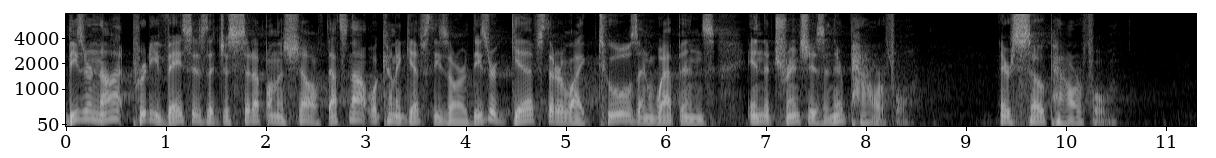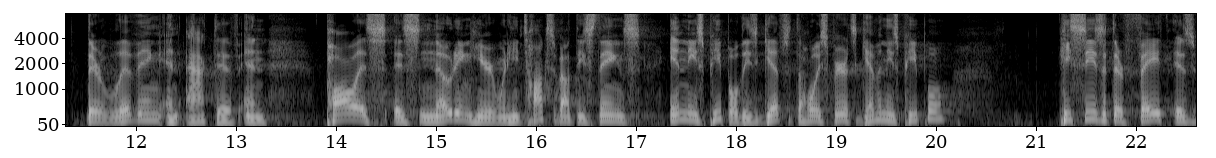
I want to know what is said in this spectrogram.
these are not pretty vases that just sit up on the shelf. That's not what kind of gifts these are. These are gifts that are like tools and weapons in the trenches, and they're powerful. They're so powerful. They're living and active. And Paul is, is noting here when he talks about these things in these people, these gifts that the Holy Spirit's given these people, he sees that their faith is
